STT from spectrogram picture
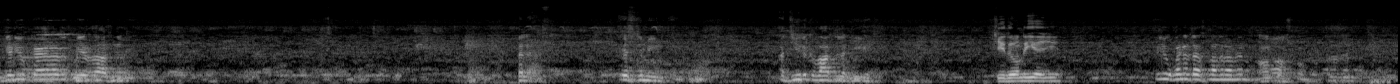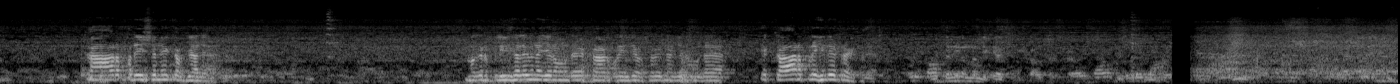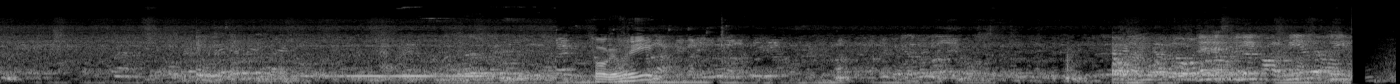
ਜਿਹੜੀ ਉਹ ਕਹਿ ਰਿਹਾ ਵੀ ਕੋਈ ਅਰਦਾਸ ਨਹੀਂ ਇਸ ਜ਼ਮੀਨ ਤੇ ਅਜੀਤ ਕਬਾਰ 'ਚ ਲੱਗੀ ਹੈ ਕਿਦੋਂ ਦੀ ਹੈ ਜੀ ਇਹ ਉਹ ਕਹਿੰਦੇ 10 15 ਦਿਨ ਹਾਂ 10 15 ਦਿਨ ਕਾਰਪੋਰੇਸ਼ਨ ਨੇ ਕਬਜ਼ਾ ਲਿਆ ਮਗਰ ਪੁਲਿਸ ਵਾਲੇ ਵੀ ਨਜ਼ਰ ਆਉਂਦੇ ਆ ਕਾਰਪੋਰੇਸ਼ਨ ਦੇ ਅਫਸਰ ਵੀ ਨਜ਼ਰ ਆਉਂਦਾ ਹੈ ਇਹ ਕਾਰਪੋਰੇਸ਼ਨ ਦੇ ਟਰੈਕਟਰ ਆ ਹੋ ਗਏ ਫਰੀ?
